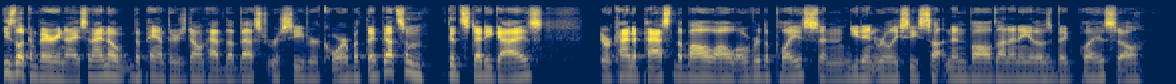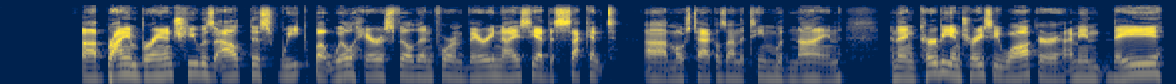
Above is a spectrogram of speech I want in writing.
he's looking very nice. And I know the Panthers don't have the best receiver core, but they've got some good, steady guys. They were kind of passing the ball all over the place, and you didn't really see Sutton involved on any of those big plays. So, uh, Brian Branch, he was out this week, but Will Harris filled in for him very nice. He had the second uh, most tackles on the team with nine. And then Kirby and Tracy Walker, I mean, they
